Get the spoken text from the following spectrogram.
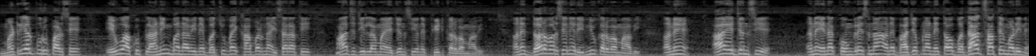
મટીરીયલ પૂરું પાડશે એવું આખું પ્લાનિંગ બનાવીને બચુભાઈ ખાબડના ઇશારાથી પાંચ જિલ્લામાં એજન્સીઓને ફિટ કરવામાં આવી અને દર વર્ષે એને રિન્યુ કરવામાં આવી. અને આ એજન્સીએ અને એના કોંગ્રેસના અને ભાજપના નેતાઓ બધા જ સાથે મળીને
